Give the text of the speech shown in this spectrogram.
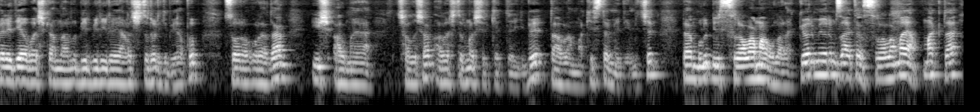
Belediye başkanlarını birbiriyle yarıştırır gibi yapıp sonra oradan iş almaya çalışan araştırma şirketleri gibi davranmak istemediğim için ben bunu bir sıralama olarak görmüyorum. Zaten sıralama yapmak da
